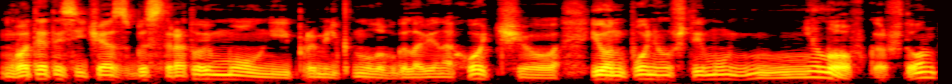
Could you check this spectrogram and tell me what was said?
Вот это сейчас с быстротой молнии промелькнуло в голове находчивого, и он понял, что ему неловко, что он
